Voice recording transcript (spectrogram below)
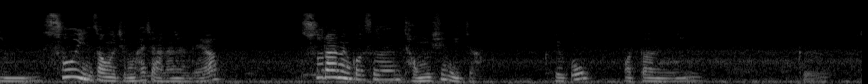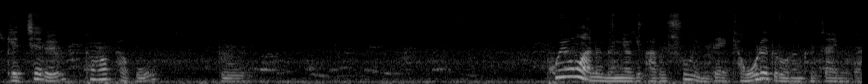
음, 수 인성을 지금 하지 않았는데요. 수라는 것은 정신이죠. 그리고 어떤 그 개체를 통합하고 또 포용하는 능력이 바로 수인데 겨울에 들어오는 글자입니다.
